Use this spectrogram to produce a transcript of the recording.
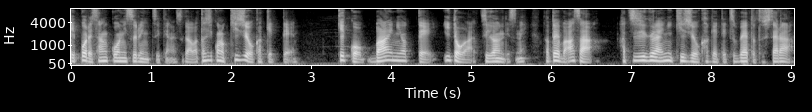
一方で参考にするについてなんですが、私この記事を書けって結構場合によって意図が違うんですね。例えば朝8時ぐらいに記事を書けてつぶやいたとしたら、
